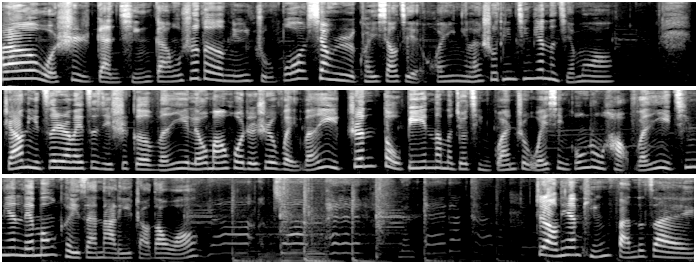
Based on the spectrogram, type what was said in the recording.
Hello，我是感情感悟说的女主播向日葵小姐，欢迎你来收听今天的节目哦。只要你自认为自己是个文艺流氓或者是伪文艺真逗逼，那么就请关注微信公众号“文艺青年联盟”，可以在那里找到我哦。这两天频繁的在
